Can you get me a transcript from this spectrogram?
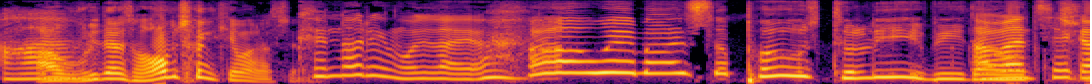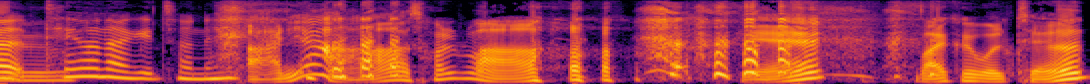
아, 우리나라에서 엄청 인기 많았어요. 그 노래 몰라요. How am I supposed to live without 아마 제가 you? 태어나기 전에. 아니야, 설마. 예, 마이클 볼튼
